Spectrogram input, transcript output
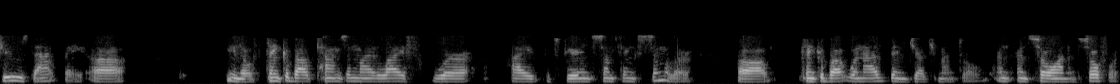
shoes that way. Uh, you know, think about times in my life where I experienced something similar. Uh, think about when I've been judgmental and, and so on and so forth.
